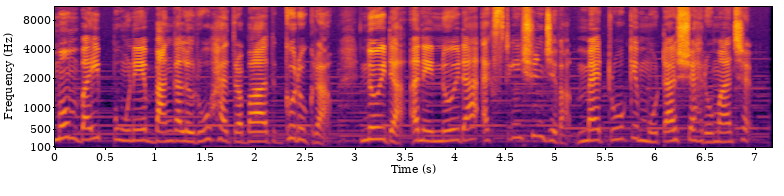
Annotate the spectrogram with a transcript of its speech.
મુંબઈ, પુણે, બેંગાલુરુ, હૈદરાબાદ, ગુરુગ્રામ, નોઈડા અને નોઈડા એક્સટેન્શન જેવા મેટ્રો કે મોટા શહેરોમાં છે.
